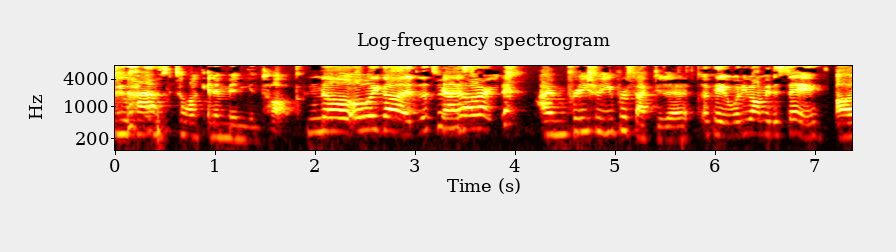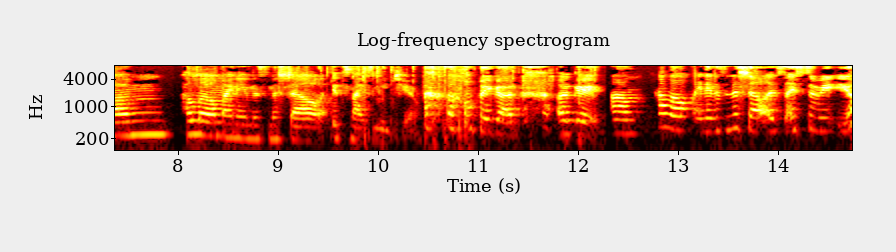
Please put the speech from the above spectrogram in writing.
You have to talk in a minion talk. No, oh my god, that's really Yes. hard. I'm pretty sure you perfected it. okay, what do you want me to say? Um, hello, my name is Michelle. It's nice to meet you. oh my god. Okay. Um. Hello, my name is Michelle. It's nice to meet you.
